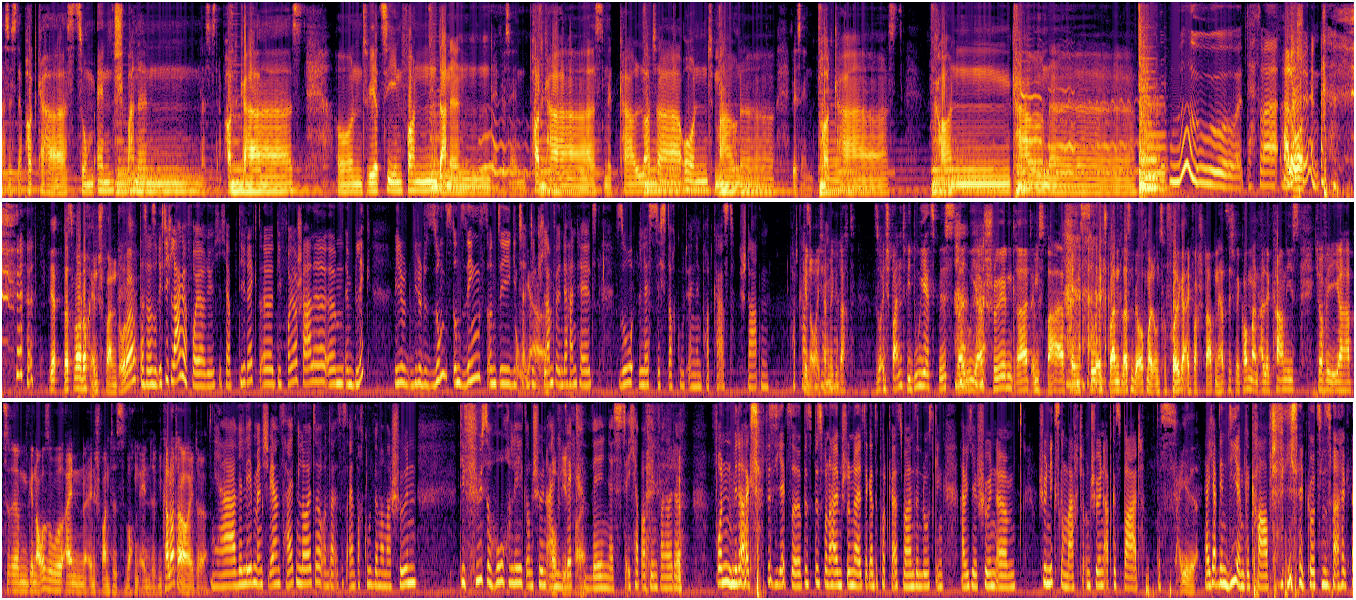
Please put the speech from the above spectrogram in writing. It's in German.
Das ist der Podcast zum Entspannen. Das ist der Podcast. Und wir ziehen von dannen, denn wir sind Podcast mit Carlotta und Marne. Wir sind Podcast con Carne. Uh, das war Hallo. wunderschön. Ja, das war doch entspannt, oder? Das war so richtig lagerfeuerig. Ich habe direkt äh, die Feuerschale ähm, im Blick, wie du, wie du summst und singst und die, Gita Oh ja. die Klampe in der Hand hältst. So lässt sich's doch gut in den Podcast starten. Podcast Genau, ich habe mir gedacht, so entspannt wie du jetzt bist, weil du ja schön gerade im Spa abhängst, so entspannt lassen wir auch mal unsere Folge einfach starten. Herzlich willkommen an alle Carnis. Ich hoffe, ihr habt ähm, genauso ein entspanntes Wochenende wie Carlotta heute. Ja, wir leben in schweren Zeiten, Leute, und da ist es einfach gut, wenn man mal schön die Füße hochlegt und schön einen wegwellnest. Ich habe auf jeden Fall heute von mittags bis jetzt, äh, bis, bis vor einer halben Stunde, als der ganze Podcast-Wahnsinn losging, habe ich hier schön, ähm, schön nix gemacht und schön abgespart. Das, Geil. ja, ich habe den Diem gekarbt, wie ich seit kurzem sage.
